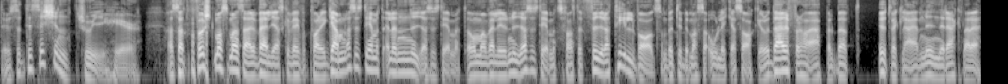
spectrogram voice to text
There's a decision tree here. Alltså att först måste man så välja, ska vi vara kvar i gamla systemet eller det nya systemet? Och om man väljer det nya systemet så fanns det fyra till val som betydde massa olika saker. Och därför har Apple behövt utveckla en miniräknare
